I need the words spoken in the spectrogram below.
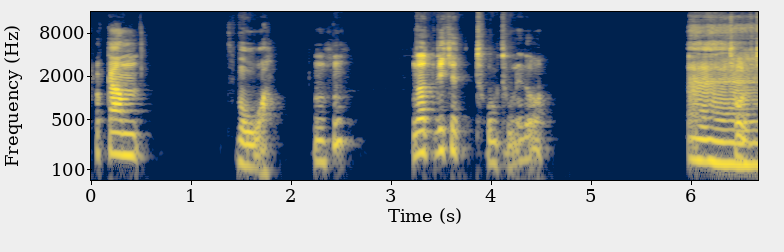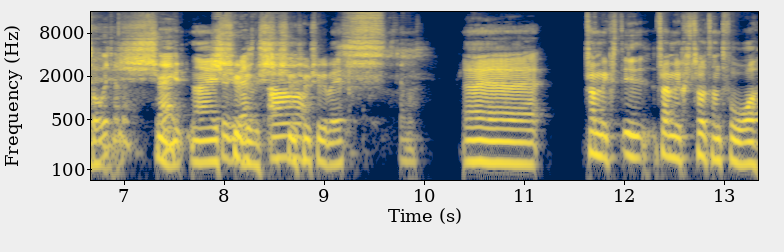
klockan två. Mhm. Nå, vilket tåg tog ni då? Eh, Tolvtåget, eller? 20, Nej, nej, 20, 20, 20, ah. 20, 20, 20 Stämmer. eh, fram, i, i- fram i Trollhättan 2.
